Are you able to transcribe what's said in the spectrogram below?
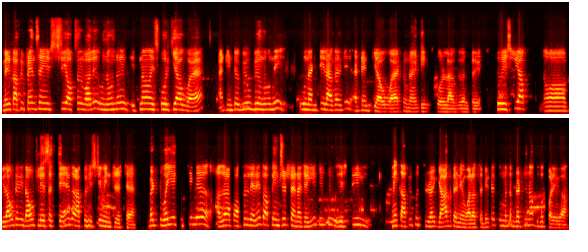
मेरे काफ़ी फ्रेंड्स हैं हिस्ट्री ऑप्शनल वाले, उन्होंने इतना स्कोर किया हुआ है। एंड इंटरव्यू भी उन्होंने 290 ला करके अटेंड किया हुआ है 290 स्कोर ला करके तो हिस्ट्री आप विदाउट एनी डाउट ले सकते हैं अगर आपको हिस्ट्री में इंटरेस्ट है। बट वही एक हिस्ट्री में अगर आप ऑप्शन ले रहे हैं तो आपका इंटरेस्ट रहना चाहिए क्योंकि हिस्ट्री में काफ़ी कुछ याद करने वाला सब्जेक्ट है तो मतलब रटना बहुत पड़ेगा।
